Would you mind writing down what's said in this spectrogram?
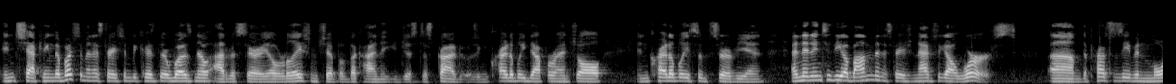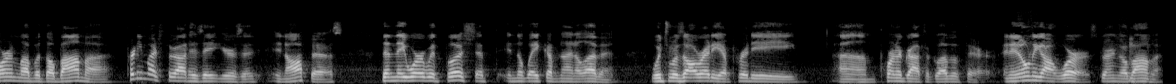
in checking the Bush administration because there was no adversarial relationship of the kind that you just described. It was incredibly deferential, incredibly subservient. And then into the Obama administration, it actually got worse. Um, the press was even more in love with Obama pretty much throughout his eight years in, in office than they were with Bush at, in the wake of 9-11, which was already a pretty um, pornographic love affair. And it only got worse during Obama.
